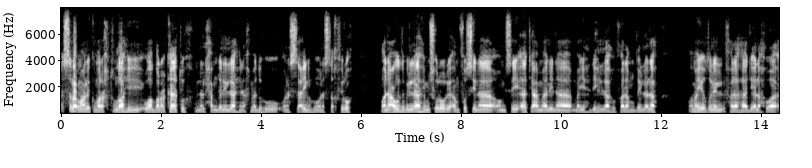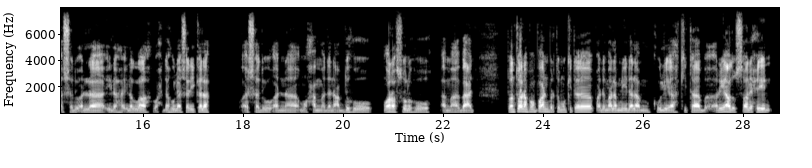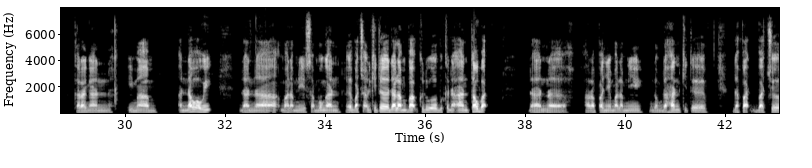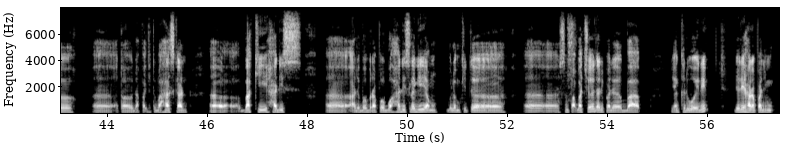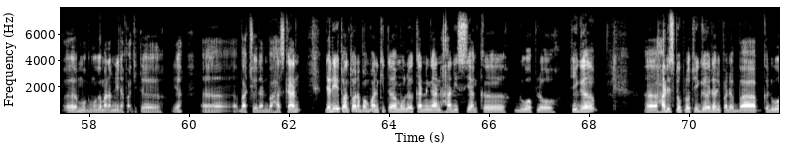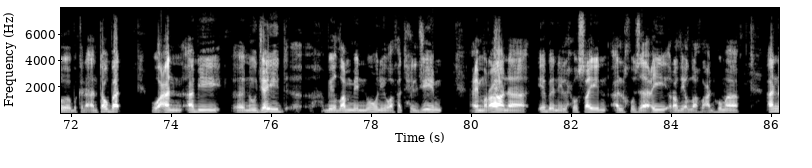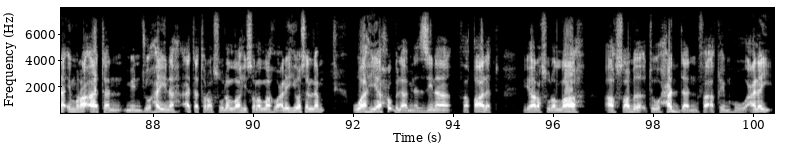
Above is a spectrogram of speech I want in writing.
السلام عليكم ورحمة الله وبركاته إن الحمد لله نحمده ونستعينه ونستغفره ونعوذ بالله من شرور أنفسنا ومن سيئات أعمالنا من يهده الله فلا مضل له ومن يضلل فلا هادي له وأشهد أن لا إله إلا الله وحده لا شريك له وأشهد أن محمدا عبده ورسوله أما بعد Tuan-tuan dan puan-puan bertemu kita pada malam ni dalam kuliah kitab Riyadus Salihin karangan Imam An-Nawawi dan uh, malam ni sambungan eh, bacaan kita dalam bab kedua berkenaan taubat. Dan uh, harapannya malam ni mudah-mudahan kita dapat baca uh, atau dapat kita bahaskan uh, baki hadis uh, ada beberapa buah hadis lagi yang belum kita uh, sempat baca daripada bab yang kedua ini. Jadi harapannya uh, moga-moga malam ni dapat kita ya uh, baca dan bahaskan. Jadi tuan-tuan dan puan-puan kita mulakan dengan hadis yang ke-23. Uh, hadis 23 daripada bab kedua berkenaan taubat wa an abi nujaid uh, bi dhammin nun wa fathil jim imran ibn al-husayn al-khuzai radhiyallahu anhuma أن امرأة من جهينة أتت رسول الله صلى الله عليه وسلم وهي حبلى من الزنا فقالت يا رسول الله أصبت حدا فأقمه علي.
